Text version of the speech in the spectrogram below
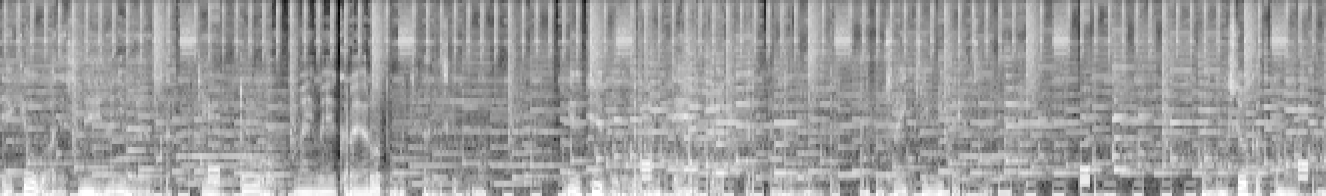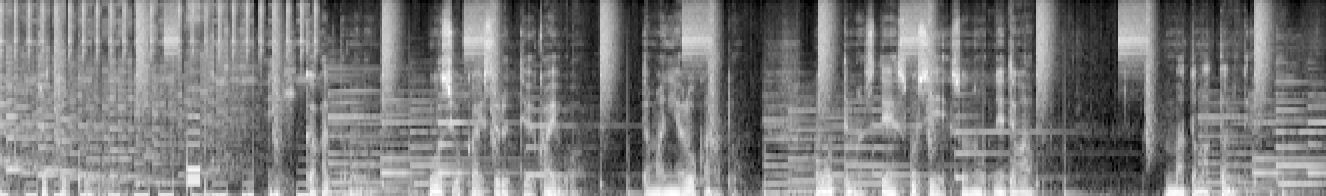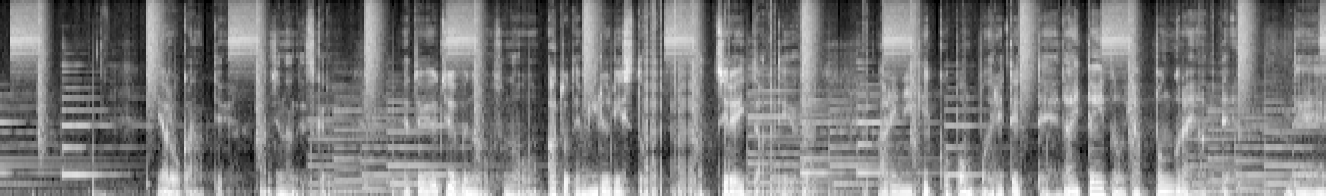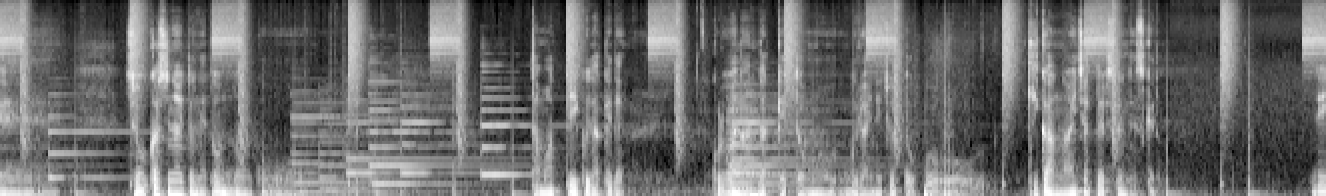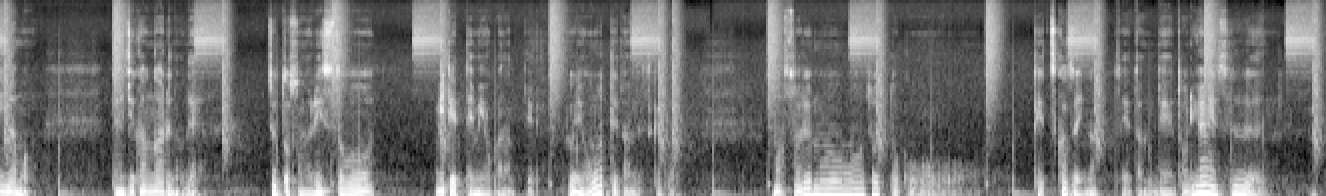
で今日はですね何をやるかっていうと前々からやろうと思ってたんですけども YouTube を見て最近見たやつで、ま、面白かったものとかねちょっとこう、え引っかかったものを紹介するっていう回をたまにやろうかなと思ってまして少しそのネタがまとまったのでやろうかなっていう感じなんですけど、えっと、YouTube のその後で見るリスト、バッチレーターっていう、あれに結構ポンポン入れてって、大体いつも100本ぐらいあって、で、消化しないとね、どんどんこう、溜まっていくだけで、これは何だっけって思うぐらいね、ちょっとこう、期間が空いちゃったりするんですけど、で、今も、時間があるので、ちょっとそのリストを見てってみようかなっていうふうに思ってたんですけどまあそれもちょっとこう手つかずになってたんでとりあえず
